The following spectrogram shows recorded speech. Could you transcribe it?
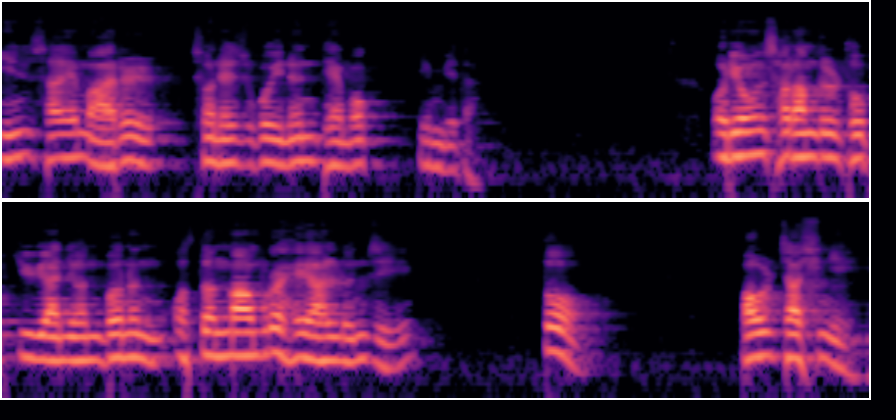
인사의 말을 전해주고 있는 대목입니다. 어려운 사람들을 돕기 위한 연보는 어떤 마음으로 해야 하는지 또 바울 자신이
